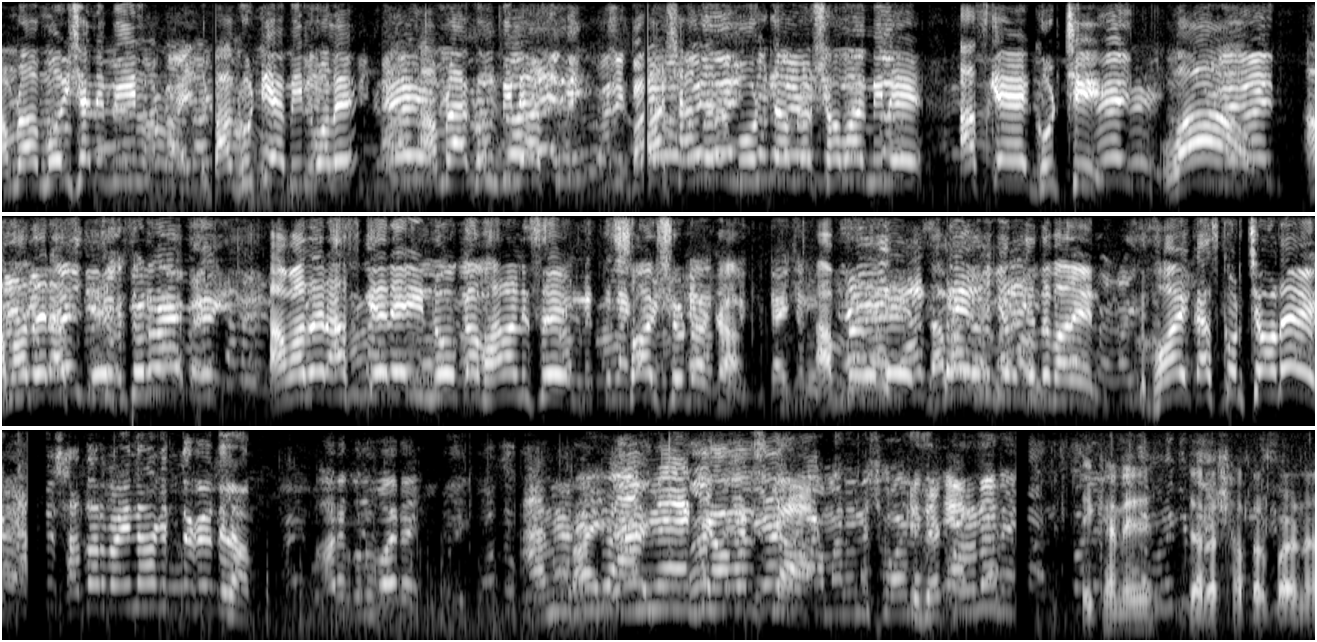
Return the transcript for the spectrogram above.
আমরা মহিষালী বিল বাঘুটিয়া বিল বলে আমরা এখন বিলে আছি। সাধারণ মুহূর্তে আমরা সবাই মিলে আজকে ঘুরছি। ওয়াও আমাদের আজকে আমাদের আজকের এই নৌকা ভাড়া নিছে ছয়শো টাকা। আপনারা যেতে পারেন। ভয় কাজ করছে অনেক। সাঁতার পাই না কিন্তু করে দিলাম। আরে কোনো ভয় নাই। এখানে যারা সাঁতার পারে না,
